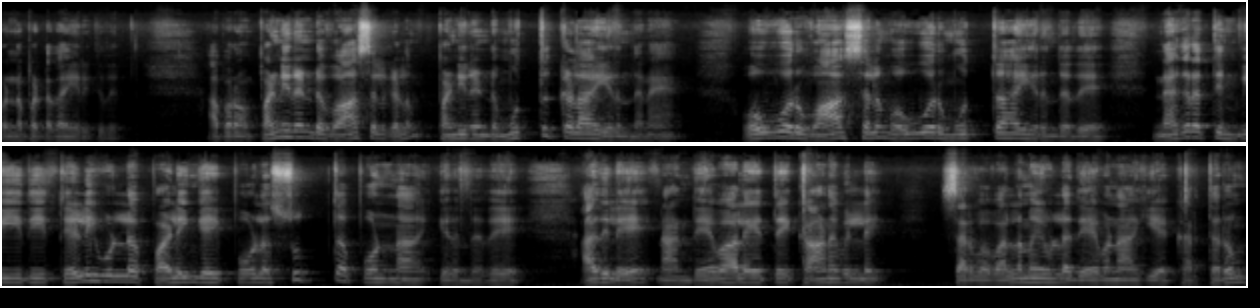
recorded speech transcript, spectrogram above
பண்ணப்பட்டதாக இருக்குது. அப்புறம் பன்னிரெண்டு வாசல்களும் பன்னிரெண்டு முத்துக்களாக இருந்தன. ஒவ்வொரு வாசலும் ஒவ்வொரு முத்தாக இருந்தது. நகரத்தின் வீதி தெளிவுள்ள பளிங்கை போல சுத்த பொண்ணாக இருந்தது. அதிலே நான் தேவாலயத்தை காணவில்லை. சர்வ வல்லமையுள்ள தேவனாகிய கர்த்தரும்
